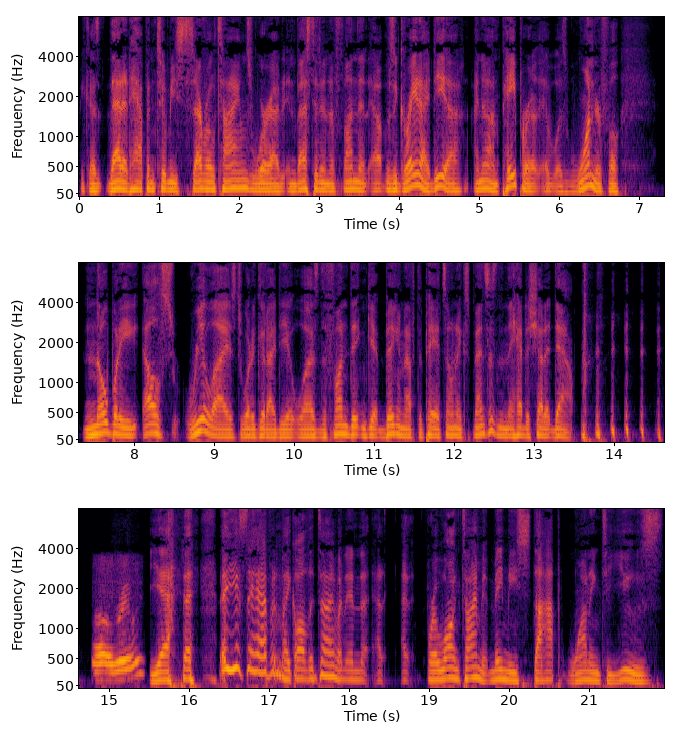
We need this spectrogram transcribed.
because that had happened to me several times where I'd invested in a fund that uh, was a great idea. I know on paper it was wonderful. Nobody else realized what a good idea it was. The fund didn't get big enough to pay its own expenses and they had to shut it down. Oh, really? Yeah, that, that, used to happen like all the time, and, and uh, for a long time, it made me stop wanting to use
